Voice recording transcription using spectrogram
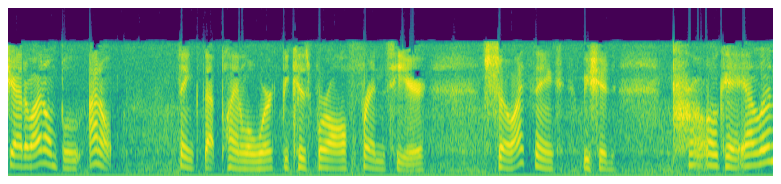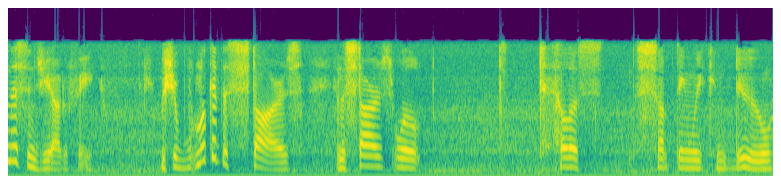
Shadow, I don't bel I don't think that plan will work because we're all friends here. So I think we should pro okay, I learned this in geography. We should look at the stars and the stars will tell us something we can do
